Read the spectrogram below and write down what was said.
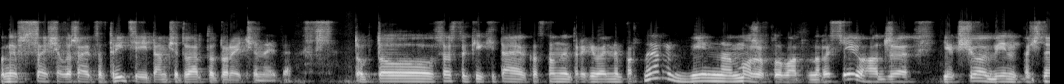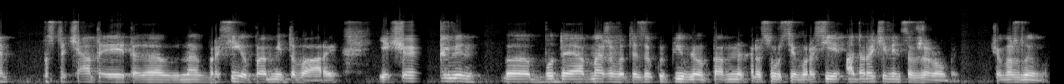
Вони все ще лишаються в трійці, і там четверта Туреччина йде. Тобто, все ж таки, Китай як основний торгівельний партнер він може впливати на Росію, адже якщо він почне постачати е, в Росію певні товари, якщо він е, буде обмежувати закупівлю певних ресурсів в Росії, а до речі, він це вже робить. Що важливо,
